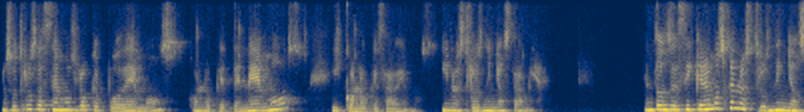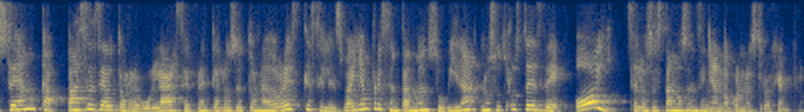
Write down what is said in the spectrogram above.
nosotros hacemos lo que podemos con lo que tenemos y con lo que sabemos. Y nuestros niños también. Entonces, si queremos que nuestros niños sean capaces de autorregularse frente a los detonadores que se les vayan presentando en su vida, nosotros desde hoy se los estamos enseñando con nuestro ejemplo.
